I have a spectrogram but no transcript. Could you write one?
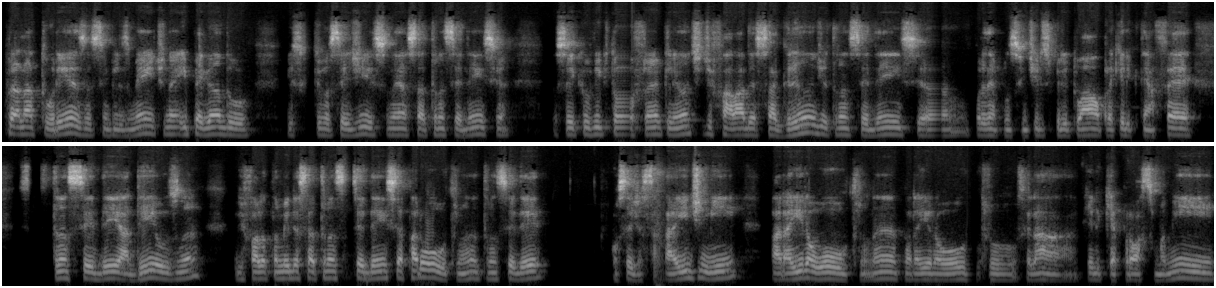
para a natureza simplesmente, né, e pegando isso que você disse, né, essa transcendência. Eu sei que o Victor Franklin, antes de falar dessa grande transcendência, por exemplo, no sentido espiritual, para aquele que tem a fé, transcender a Deus, né, ele fala também dessa transcendência para o outro, né, transcender, ou seja, sair de mim para ir ao outro, né, para ir ao outro, sei lá, aquele que é próximo a mim,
